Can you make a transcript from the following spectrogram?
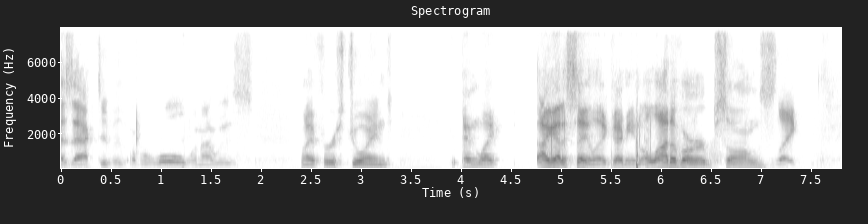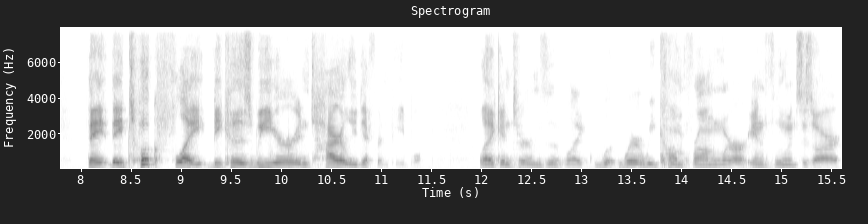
as active of a role when I was when I first joined, and like I gotta say, like I mean, a lot of our songs like they they took flight because we are entirely different people, like in terms of like wh- where we come from, where our influences are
